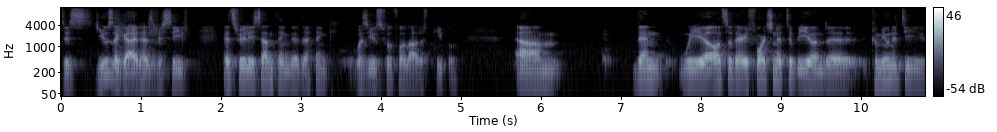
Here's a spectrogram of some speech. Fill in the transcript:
this user guide has received, that's really something that I think was useful for a lot of people. Um, then we are also very fortunate to be on the community,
